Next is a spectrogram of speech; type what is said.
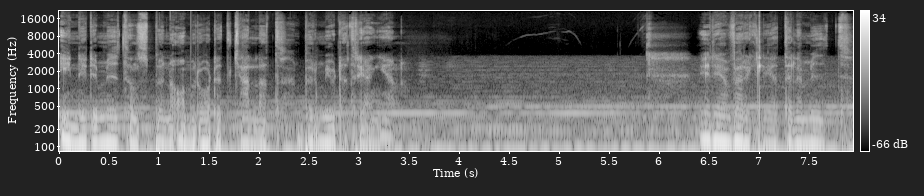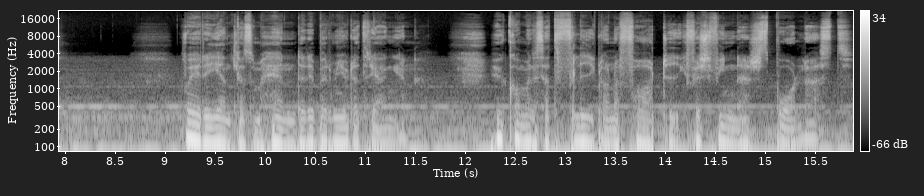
in i det mytomspunna området kallat Bermudatriangeln. Är det en verklighet eller myt? Vad är det egentligen som händer i Bermudatriangeln? Hur kommer det sig att flygplan och fartyg försvinner spårlöst?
